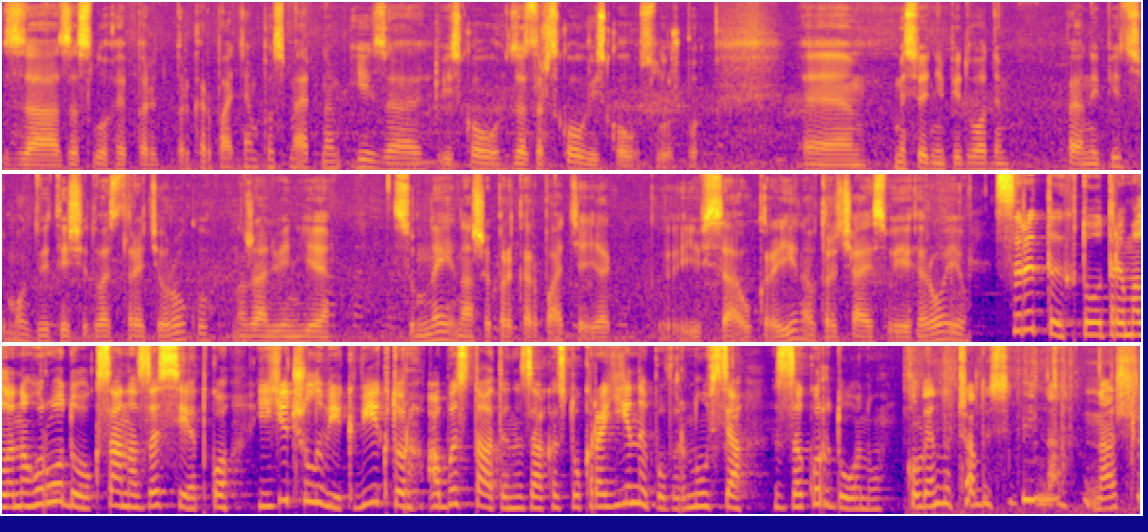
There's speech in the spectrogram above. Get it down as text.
за заслуги перед Прикарпаттям посмертним і за військову за зразкову військову службу. Е, Ми сьогодні підводимо певний підсумок 2023 року. На жаль, він є сумний. Наше Прикарпаття, як і вся Україна, втрачає своїх героїв. Серед тих, хто отримала нагороду, Оксана Засєтко. Її чоловік Віктор, аби стати на захист України, повернувся з-за кордону. Коли почалася війна, наш,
